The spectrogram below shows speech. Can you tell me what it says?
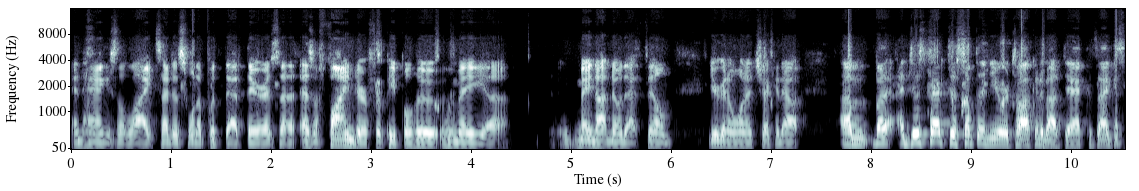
and hangs the lights. I just want to put that there as a as a finder for people who who may uh, may not know that film. You're going to want to check it out. Um, but just back to something you were talking about, Dak, because I guess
